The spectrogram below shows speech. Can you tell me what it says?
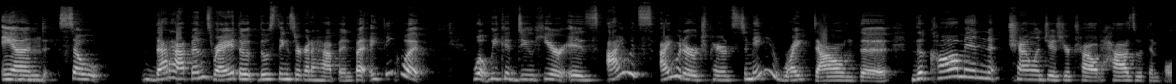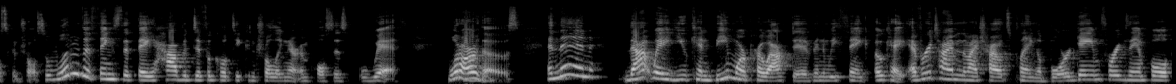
And mm-hmm. so that happens, right? Th- those things are going to happen. But I think what what we could do here is I would I would urge parents to maybe write down the the common challenges your child has with impulse control. So what are the things that they have a difficulty controlling their impulses with? What are mm-hmm. those? And then that way you can be more proactive and we think, okay, every time that my child's playing a board game, for example,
